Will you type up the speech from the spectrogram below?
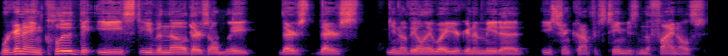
we're going to include the East, even though there's only there's there's you know the only way you're going to meet a Eastern Conference team is in the finals.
